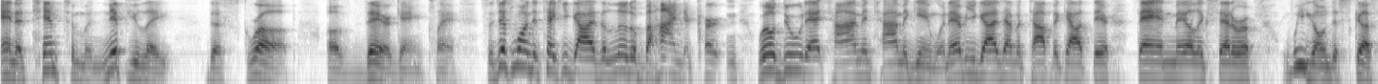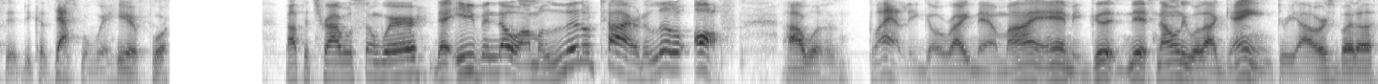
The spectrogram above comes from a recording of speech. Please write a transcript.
and attempt to manipulate the scrub of their game plan. So just wanted to take you guys a little behind the curtain. We'll do that time and time again. Whenever you guys have a topic out there, fan mail, etc., we gonna discuss it because that's what we're here for about to travel somewhere that even though I'm a little tired, a little off, I will gladly go right now. Miami, goodness. Not only will I gain three hours, but uh,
